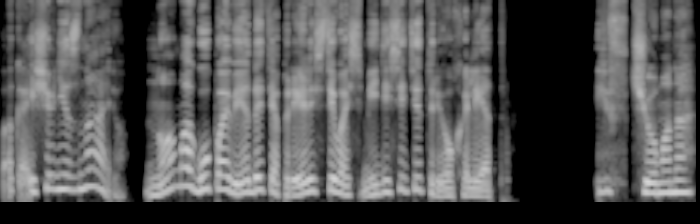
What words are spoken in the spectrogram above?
Пока еще не знаю, но могу поведать о прелести 83 лет. И в чем она?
